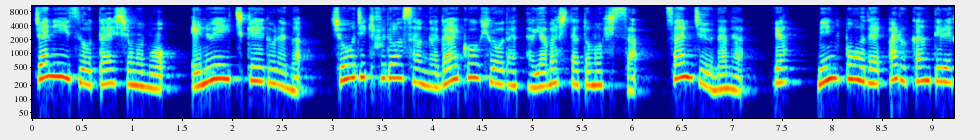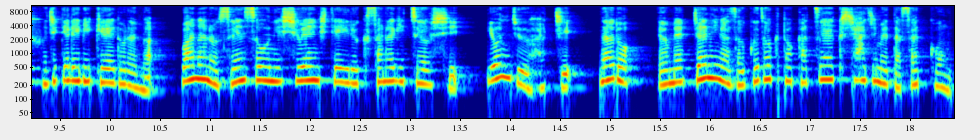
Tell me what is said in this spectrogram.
ジャニーズを対象後も、NHK ドラマ、正直不動産が大好評だった山下智久、37や、民放であるカンテレフジテレビ系ドラマ、罠の戦争に主演している草薙剛、48など、やめジャニが続々と活躍し始めた昨今。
